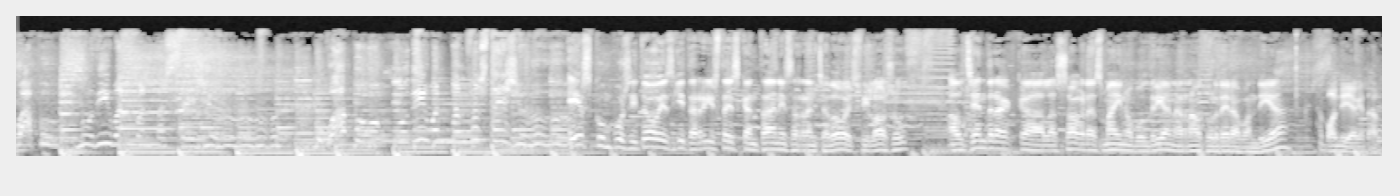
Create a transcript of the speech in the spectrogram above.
Guapo, m'ho diuen quan passejo. Guapo, m'ho diuen quan festejo. És compositor, és guitarrista, és cantant, és arranjador, és filòsof. El gendre que les sogres mai no voldrien. Arnau Tordera, bon dia. Bon dia, què tal?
